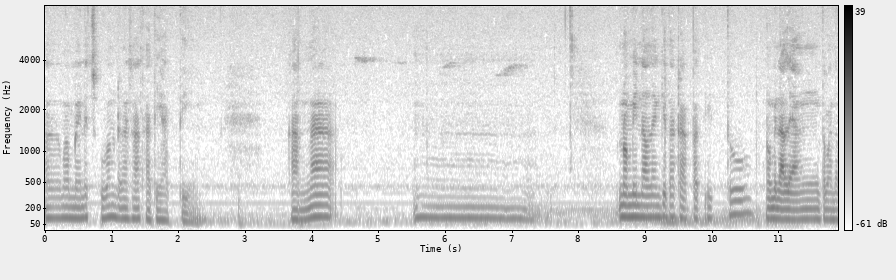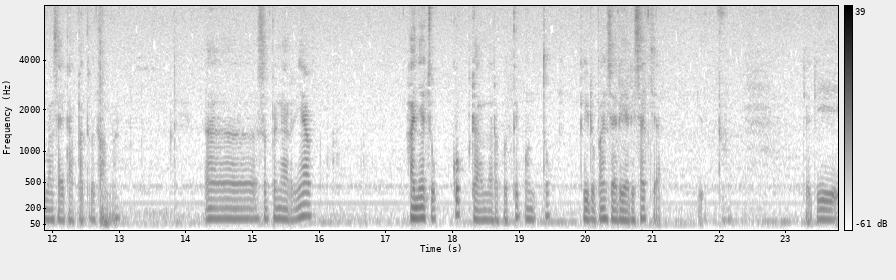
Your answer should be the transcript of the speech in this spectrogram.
uh, memanage uang dengan sangat hati-hati. Karena hmm, nominal yang kita dapat itu nominal yang teman-teman saya dapat terutama uh, sebenarnya hanya cukup dalam tanda kutip untuk kehidupan sehari-hari saja gitu. Jadi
